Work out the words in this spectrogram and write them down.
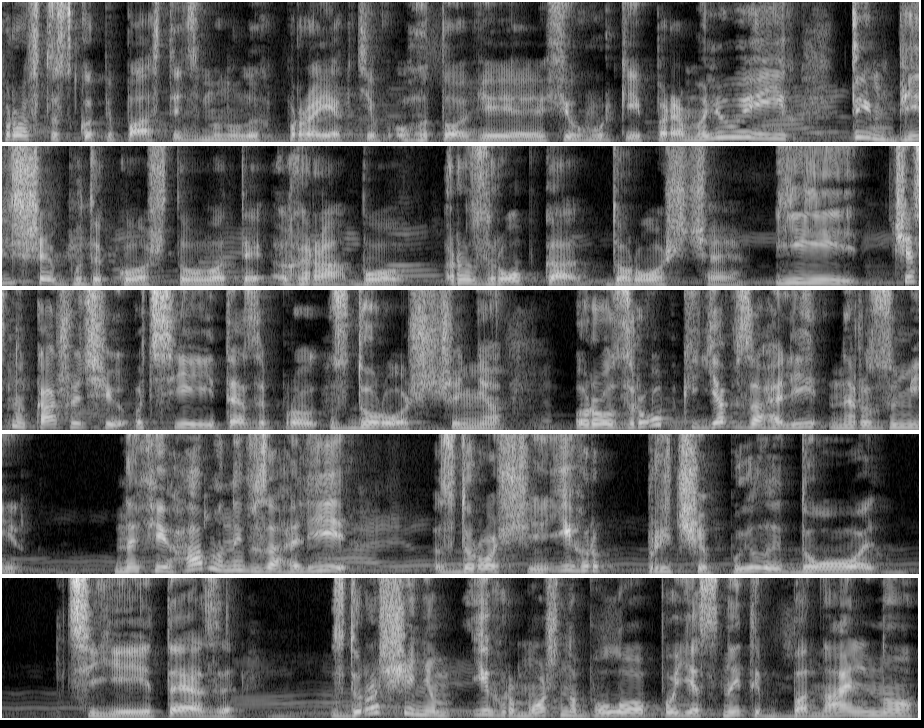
просто скопіпастить з минулих проєктів готові фігурки і перемалює їх, тим більше буде коштувати гра, бо розробка дорожчає. І чесно кажучи, оцієї тези про здорожчання розробки я взагалі не розумію. Нафіга вони взагалі здорожчання ігор причепили до цієї тези? Здорожчанням ігор можна було пояснити банально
